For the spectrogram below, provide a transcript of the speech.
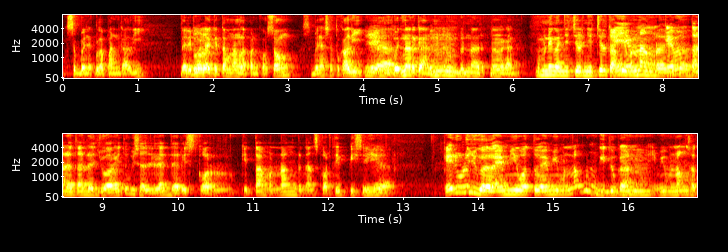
sebanyak 8 kali daripada kita menang 8-0 sebanyak satu kali Iya. benar kan hmm, benar benar kan mendingan nyicil-nyicil tapi menang kayak gitu emang tanda-tanda juara itu bisa dilihat dari skor kita menang dengan skor tipis ya. Iya. kan? Kayak dulu juga MU waktu MU menang pun gitu kan. MU menang 1-0.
